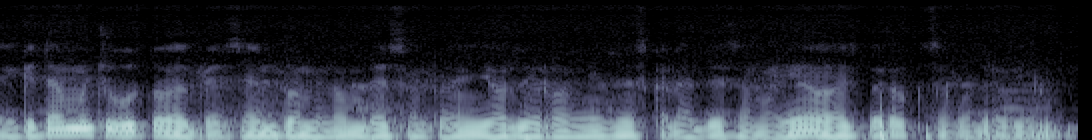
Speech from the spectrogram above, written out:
Eh, ¿Qué tal? Mucho gusto, me presento. Mi nombre es Antonio Jordi Rodríguez Escalante de Samayoa. Espero que se encuentre bien.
